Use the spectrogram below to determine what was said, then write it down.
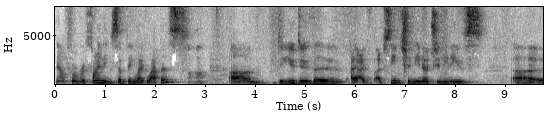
Now, for refining something like lapis, Uh-huh. um, do you do the? I, I've I've seen Cennino Cennini's uh,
